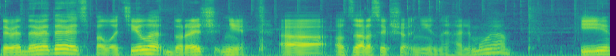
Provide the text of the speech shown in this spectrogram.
999, полетіли. До речі, ні. А, от зараз, якщо. Ні, не гальмує. І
